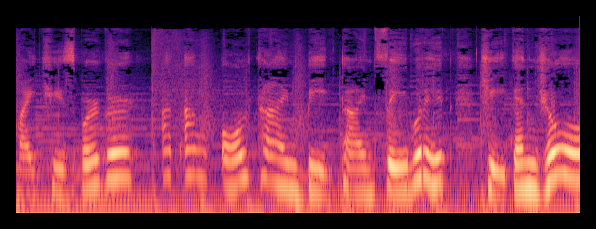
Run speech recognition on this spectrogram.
May cheeseburger at ang all-time big-time favorite, Chicken Joy.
